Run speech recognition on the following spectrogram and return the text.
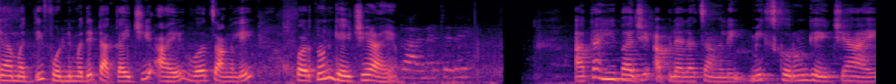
यामध्ये फोडणीमध्ये टाकायची आहे व चांगले परतून घ्यायची आहे. आता ही भाजी आपल्याला चांगली मिक्स करून घ्यायची आहे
